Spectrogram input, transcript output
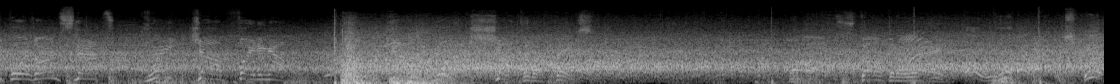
before his arm snaps. Great job fighting out. What a shot to the face. Oh, stomping away. Oh, what a kick.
